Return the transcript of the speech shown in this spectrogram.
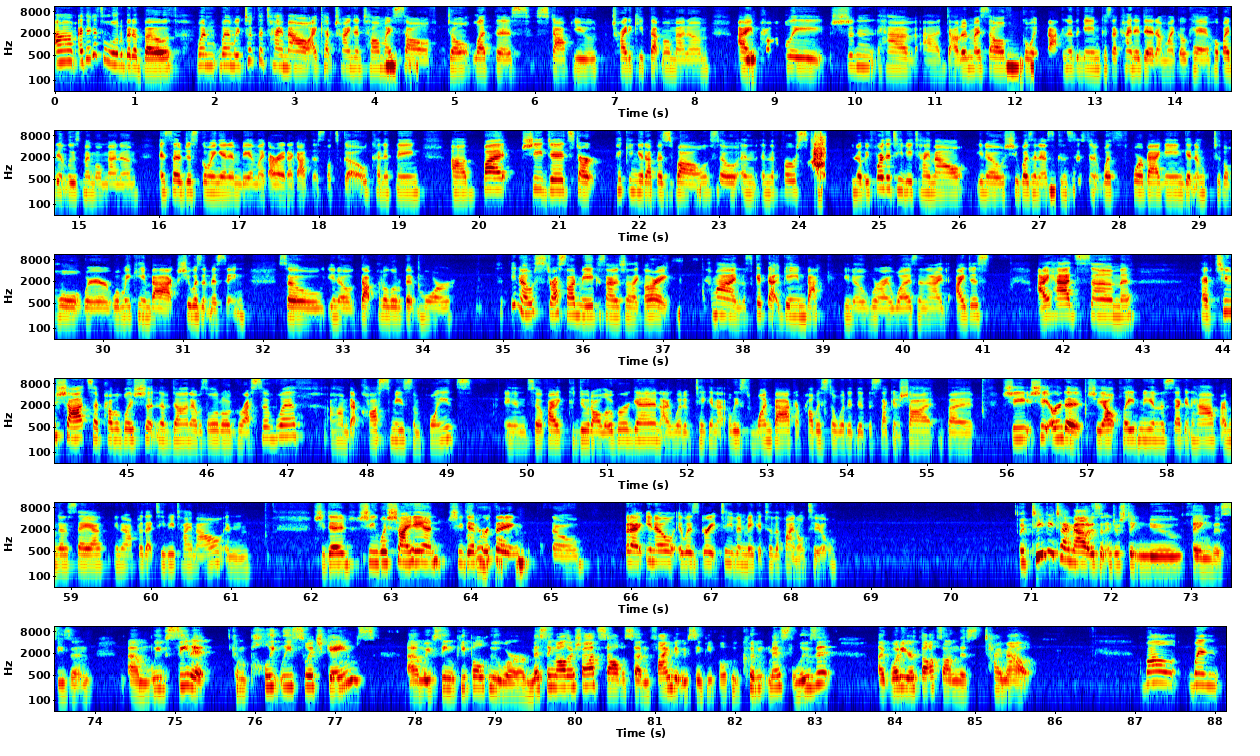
Um, I think it's a little bit of both. When when we took the time out, I kept trying to tell mm-hmm. myself, "Don't let this stop you. Try to keep that momentum." I probably shouldn't have uh, doubted myself mm-hmm. going back into the game because I kind of did. I'm like, okay, I hope I didn't lose my momentum instead of just going in and being like, all right, I got this, let's go, kind of thing. Uh, but she did start picking it up as well. So in in the first you know, before the TV timeout, you know, she wasn't as consistent with four bagging, getting them to the hole where when we came back, she wasn't missing. So, you know, that put a little bit more, you know, stress on me because I was like, all right, come on, let's get that game back, you know, where I was. And I, I just, I had some, I have two shots I probably shouldn't have done. I was a little aggressive with um, that cost me some points. And so if I could do it all over again, I would have taken at least one back. I probably still would have did the second shot, but she she earned it. She outplayed me in the second half. I'm going to say, uh, you know, after that TV timeout, and she did. She was Cheyenne. She did her thing. So, but I, you know, it was great to even make it to the final two. The TV timeout is an interesting new thing this season. Um, we've seen it completely switch games. Um, we've seen people who were missing all their shots all of a sudden find it. We've seen people who couldn't miss lose it. Like, what are your thoughts on this timeout? Well, when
